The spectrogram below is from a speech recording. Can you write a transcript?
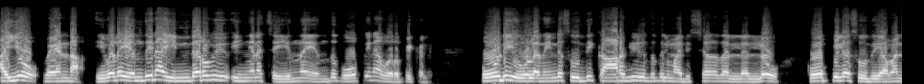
അയ്യോ വേണ്ട. ഇവിടെ എന്തിനാ ഇന്റർവ്യൂ ഇങ്ങനെ ചെയ്യുന്ന? എന്ത് കോപ്പിനാ വെറുപ്പിക്കൽ ഓടിയൂള നിന്റെ സുതി കാർഗിൽ യുദ്ധത്തിൽ മരിച്ചതല്ലല്ലോ. കോപ്പിലെ സുതി അവൻ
